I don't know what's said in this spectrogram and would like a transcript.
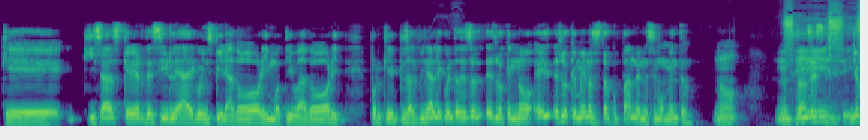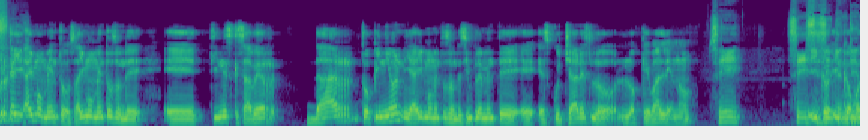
que quizás querer decirle algo inspirador y motivador, y, porque pues al final de cuentas eso es lo que no, es, lo que menos está ocupando en ese momento, ¿no? Entonces, yo creo que hay, hay, momentos, hay momentos donde eh, tienes que saber dar tu opinión y hay momentos donde simplemente eh, escuchar es lo, lo que vale, ¿no? Sí. Sí, sí, sí, te como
